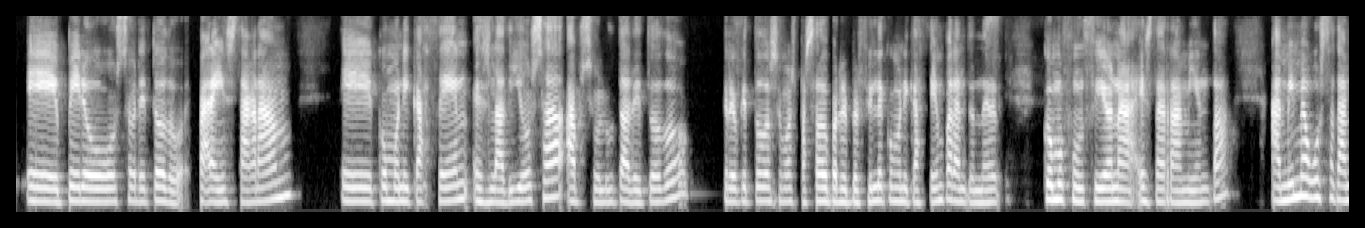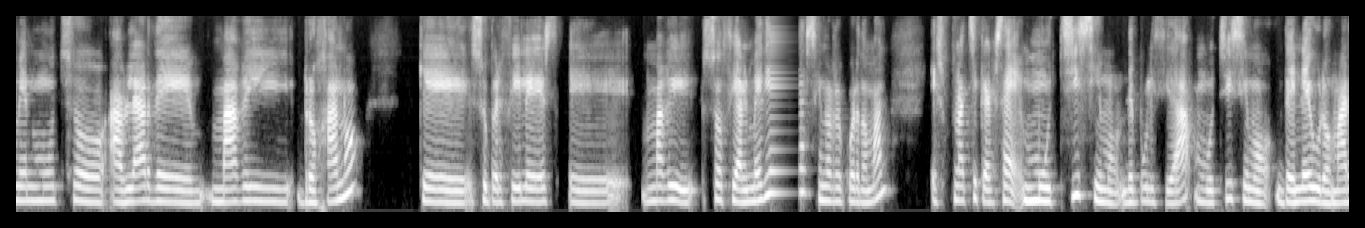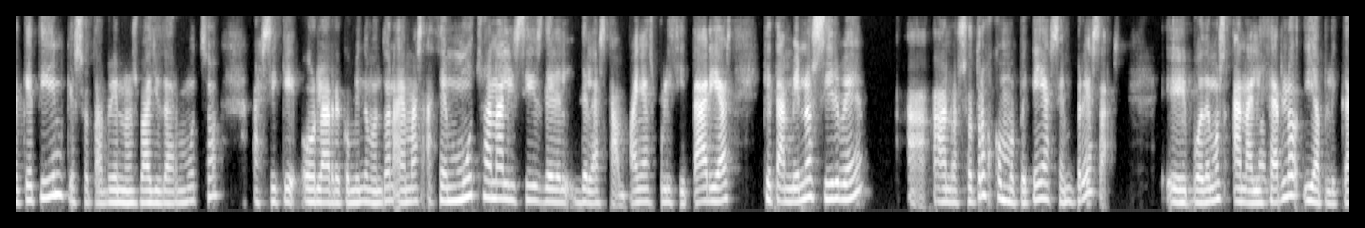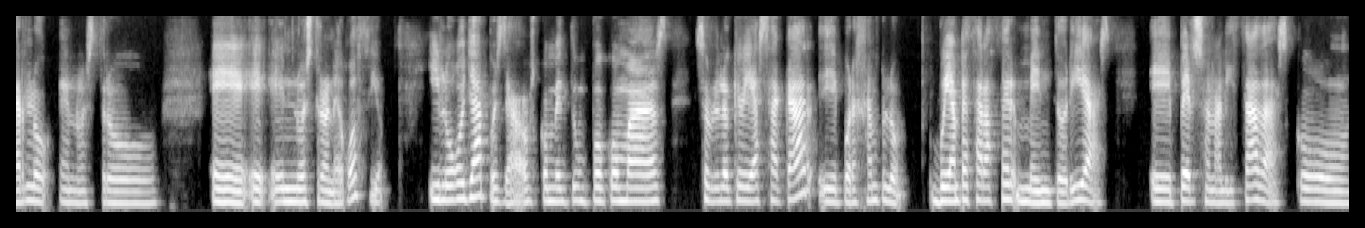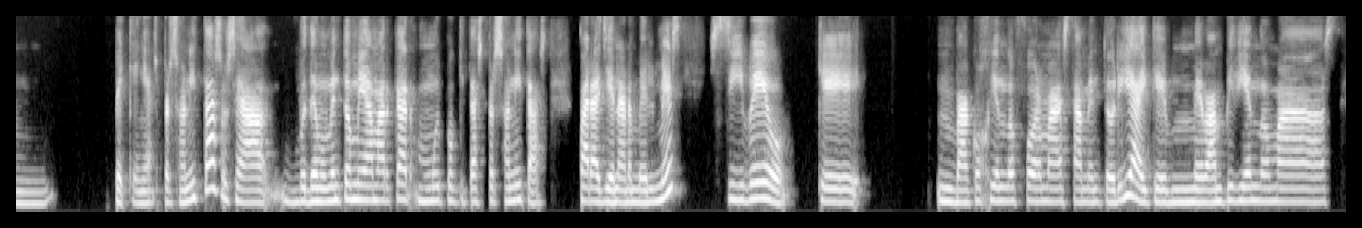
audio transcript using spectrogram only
Eh, pero sobre todo para Instagram, eh, comunicación es la diosa absoluta de todo. Creo que todos hemos pasado por el perfil de comunicación para entender cómo funciona esta herramienta. A mí me gusta también mucho hablar de Maggie Rojano, que su perfil es eh, Maggie Social Media, si no recuerdo mal. Es una chica que sabe muchísimo de publicidad, muchísimo de neuromarketing, que eso también nos va a ayudar mucho, así que os la recomiendo un montón. Además, hace mucho análisis de, las campañas publicitarias, que también nos sirve a, nosotros como pequeñas empresas. Eh, podemos analizarlo y aplicarlo en nuestro, eh, eh, en nuestro negocio. Y luego ya, pues ya os comento un poco más sobre lo que voy a sacar. Eh, por ejemplo, voy a empezar a hacer mentorías personalizadas con pequeñas personitas, o sea, de momento me voy a marcar muy poquitas personitas para llenarme el mes. Si veo que va cogiendo forma esta mentoría y que me van pidiendo más,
